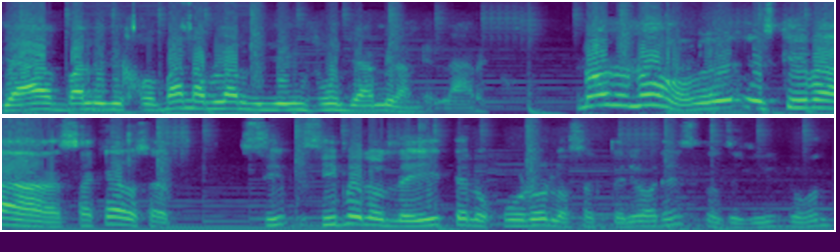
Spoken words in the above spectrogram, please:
ya, Vale dijo, van a hablar de James Bond, ya, mira, me largo. No, no, no, eh, es que iba a sacar, o sea, sí, sí me los leí, te lo juro, los anteriores, los de James Bond,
